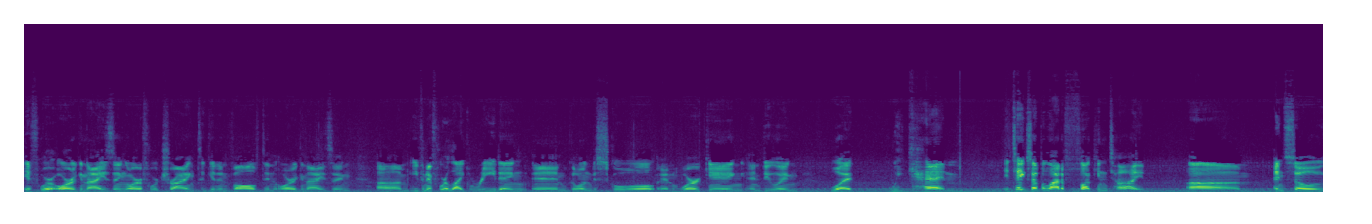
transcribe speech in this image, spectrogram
if we're organizing or if we're trying to get involved in organizing, um, even if we're like reading and going to school and working and doing what we can, it takes up a lot of fucking time. Um, and so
